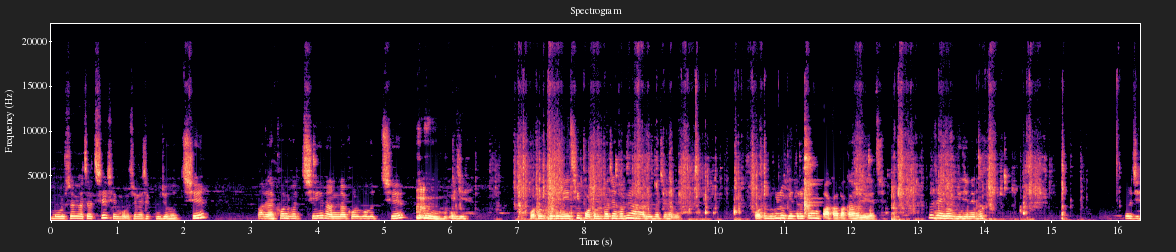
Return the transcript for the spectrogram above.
মনসা গাছ আছে, সেই মনসা গাছে পুজো হচ্ছে। আর এখন হচ্ছে রান্না করব হচ্ছে, এই যে পটল ভেজে নিয়েছি, পটল ভাজা হবে আর আলু ভাজা হবে। পটলগুলো ভেতরে কেমন পাকা পাকা হয়ে গেছে। তো যাই হোক, ভেজে নেব। ওই যে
